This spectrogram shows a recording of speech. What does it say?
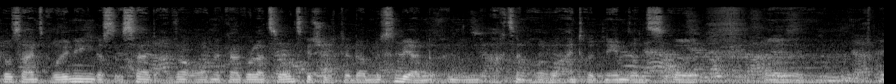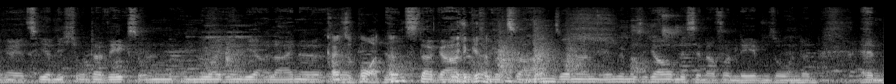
plus Heinz Gröning, das ist halt einfach auch eine Kalkulationsgeschichte. Da müssen wir einen, einen 18 Euro Eintritt nehmen, sonst äh, äh, ich bin ja jetzt hier nicht unterwegs, um, um nur irgendwie alleine Kein äh, Support, ne? Künstlergage Ja, genau. zu bezahlen, sondern irgendwie muss ich auch ein bisschen davon leben. So. Und dann, ähm,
